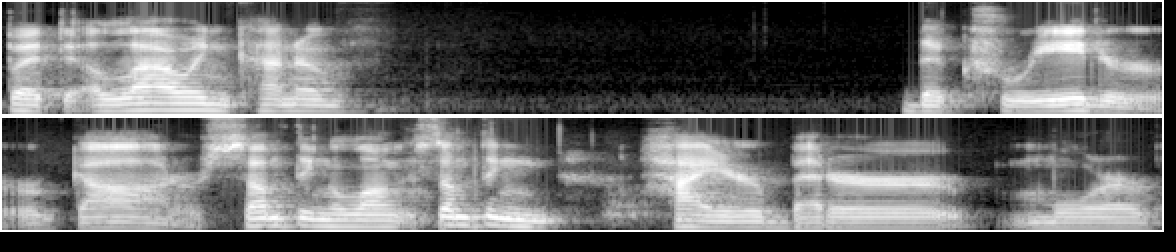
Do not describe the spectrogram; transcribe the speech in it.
but allowing kind of the creator or God or something along something higher, better, more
